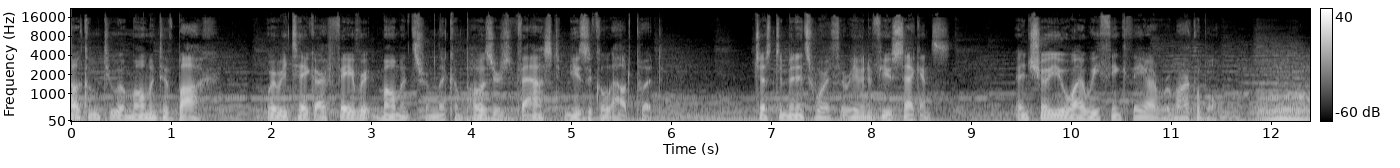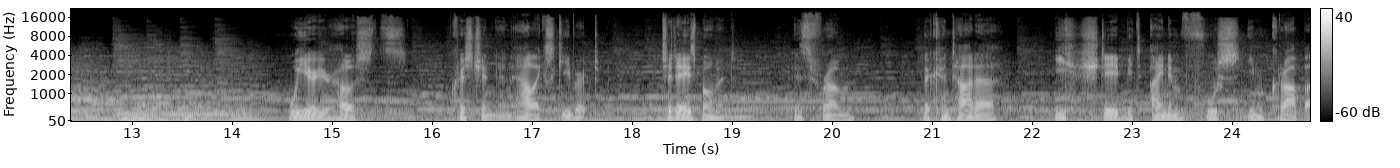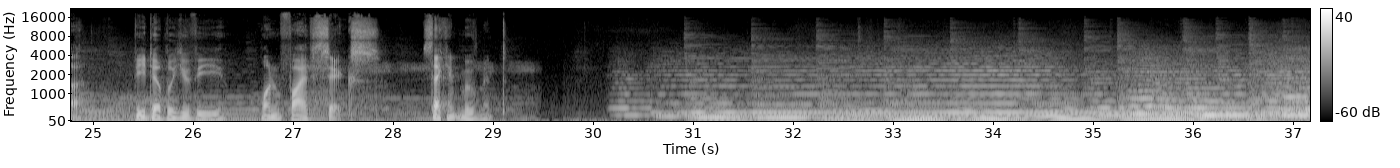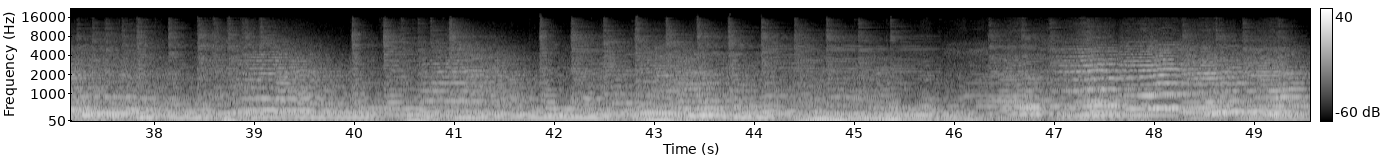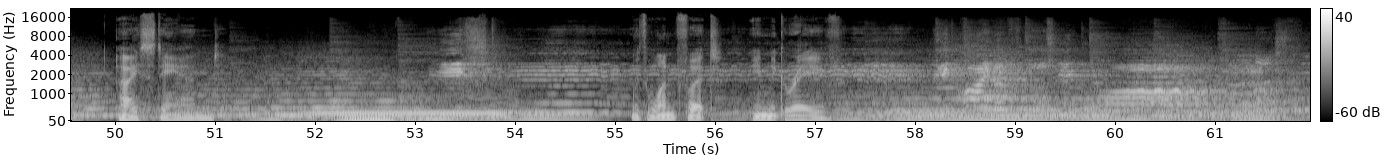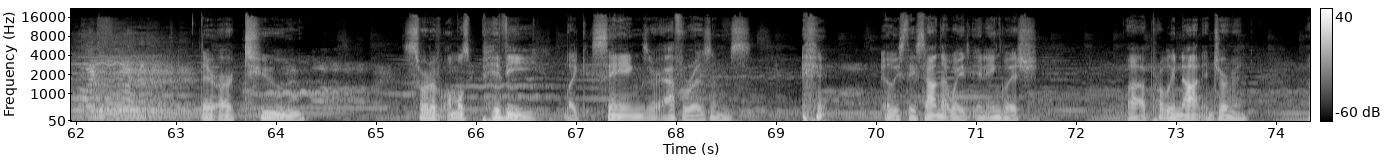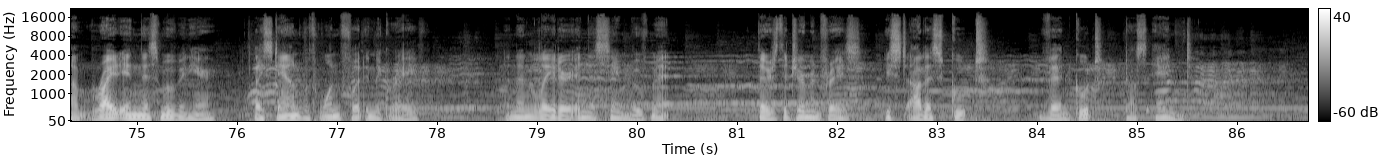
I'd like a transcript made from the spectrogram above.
welcome to a moment of Bach, where we take our favorite moments from the composer's vast musical output, just a minute's worth or even a few seconds, and show you why we think they are remarkable. We are your hosts, Christian and Alex Giebert. Today's moment is from the cantata Ich stehe mit einem Fuß im Grabe, BWV 156, second movement. I stand with one foot in the grave. There are two sort of almost pithy like sayings or aphorisms. At least they sound that way in English. Uh, probably not in German. Um, right in this movement here, I stand with one foot in the grave. And then later in this same movement, there's the German phrase, Ist alles gut, wenn gut das End.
